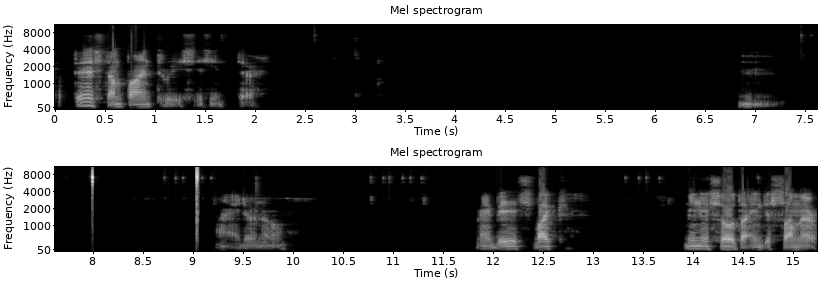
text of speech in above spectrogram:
But there's some pine trees, isn't there? Hmm. I don't know. Maybe it's like Minnesota in the summer.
